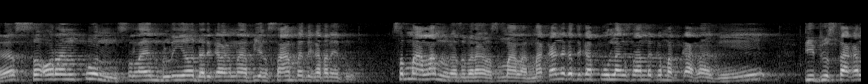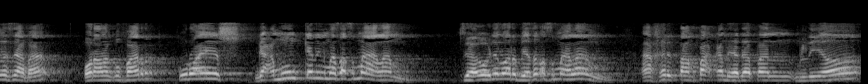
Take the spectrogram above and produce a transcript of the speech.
eh, seorang pun selain beliau dari kalangan Nabi yang sampai tingkatan itu. Semalam loh sembarangan, semalam. Makanya ketika pulang sampai ke Mekah lagi, didustakan oleh siapa? Orang-orang kufar Quraisy. Enggak mungkin ini masa semalam. Jauhnya luar biasa kok semalam. Akhir tampakkan di hadapan beliau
